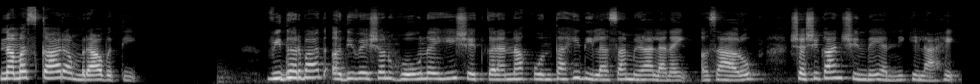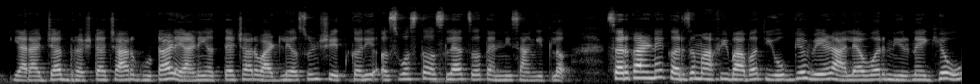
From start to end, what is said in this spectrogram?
नमस्कार अमरावती. विदर्भात अधिवेशन होऊनही शेतकऱ्यांना कोणताही दिलासा मिळाला नाही असा आरोप शशिकांत शिंदे यांनी केला आहे. या राज्यात भ्रष्टाचार घोटाळे आणि अत्याचार वाढले असून शेतकरी अस्वस्थ असल्याचं त्यांनी सांगितलं. सरकारने कर्जमाफीबाबत योग्य वेळ आल्यावर निर्णय घेऊ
